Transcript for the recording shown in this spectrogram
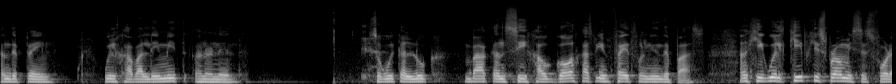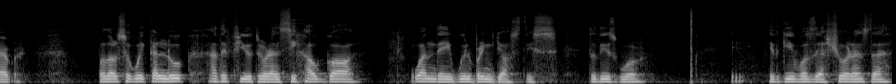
and the pain will have a limit and an end. So we can look back and see how God has been faithful in the past, and He will keep His promises forever. But also we can look at the future and see how God one day will bring justice to this world. It gives us the assurance that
